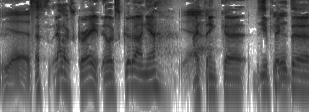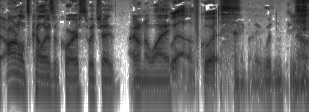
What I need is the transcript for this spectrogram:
Yes. That's, that looks great. It looks good on you. Yeah. I think uh, you good. picked the Arnold's colors, of course, which I I don't know why well, of course. anybody wouldn't. You know,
